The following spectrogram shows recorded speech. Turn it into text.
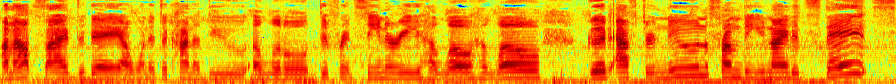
I'm outside today. I wanted to kind of do a little different scenery. Hello, hello. Good afternoon from the United States.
